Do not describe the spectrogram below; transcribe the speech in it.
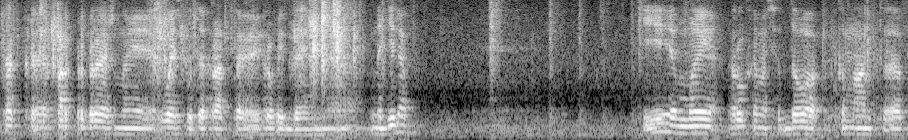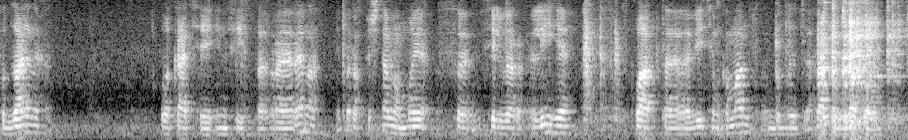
Так, е, парк Прибережний весь буде грати ігровий день е, неділя. І ми рухаємося до команд е, футзальних локації Інфіста Грає Арена. І розпочнемо ми з Сільвер Ліги. Склад 8 команд будуть грати два кола.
